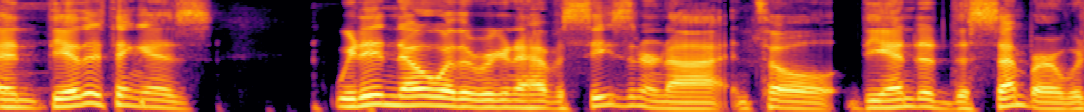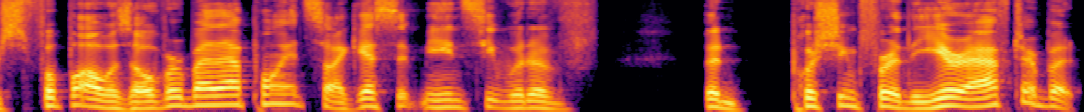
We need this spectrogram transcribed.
and the other thing is, we didn't know whether we were going to have a season or not until the end of December, which football was over by that point. So I guess it means he would have been pushing for the year after. But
